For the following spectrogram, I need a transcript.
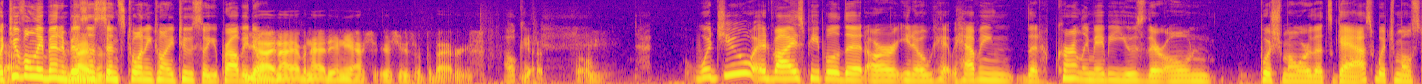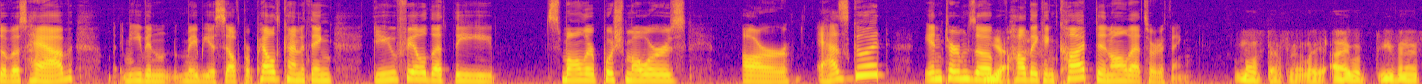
but yeah. you've only been in And business since 2022, so you probably yeah, don't. and I haven't had any issues with the batteries okay. yet. So Would you advise people that are, you know, ha- having that currently maybe use their own push mower that's gas, which most of us have, even maybe a self-propelled kind of thing? Do you feel that the smaller push mowers are as good in terms of Yes. how they can cut and all that sort of thing? most definitely, I would even if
